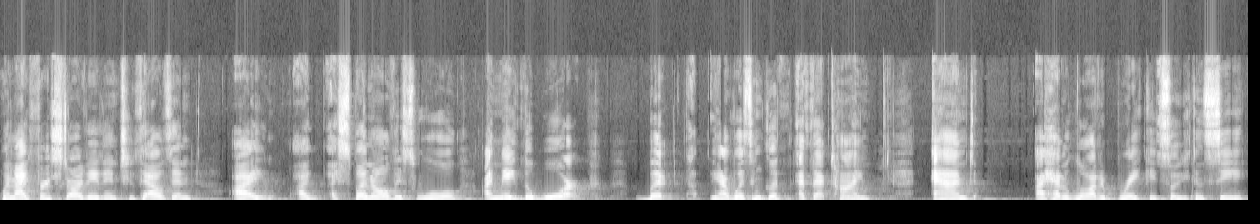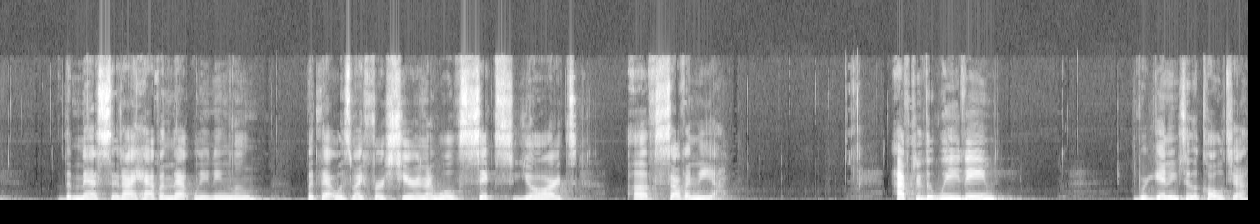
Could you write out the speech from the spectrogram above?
When I first started in 2000, I, I, I spun all this wool. I made the warp, but you know, I wasn't good at that time. And I had a lot of breakage, so you can see the mess that I have on that weaving loom. But that was my first year, and I wove six yards of sabanilla. After the weaving, we're getting to the colcha.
